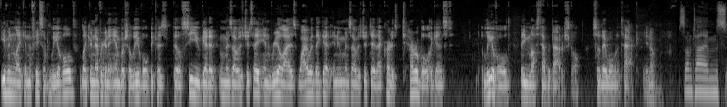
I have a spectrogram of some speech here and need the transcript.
even like in the face of Leovold, like you're never going to ambush a Leovold because they'll see you get an Umezawa's Jitte and realize why would they get an Umezawa's Jitte? That card is terrible against Leovold. They must have a Batterskull, so they won't attack. You know, sometimes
